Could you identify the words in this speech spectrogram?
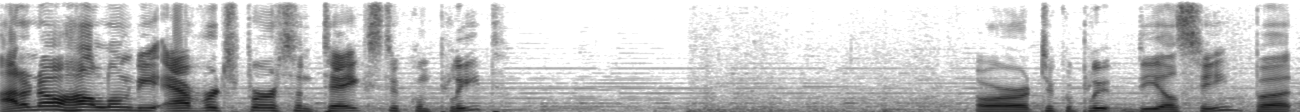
I don't know how long the average person takes to complete. Or to complete the DLC, but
